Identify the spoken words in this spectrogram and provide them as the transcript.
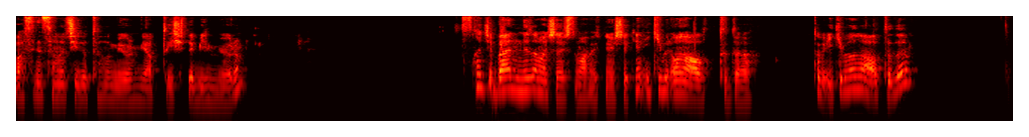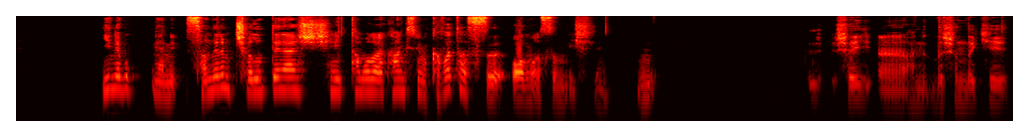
Bahseden sanatçıyı da tanımıyorum. Yaptığı işi de bilmiyorum. Sadece ben ne zaman çalıştım Ahmet Güneş'teyken? 2016'da. Tabii 2016'da yine bu yani sanırım çalıntı denen şey tam olarak hangisi bilmiyorum. Kafatası olması mı işin? Şey e, hani dışındaki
